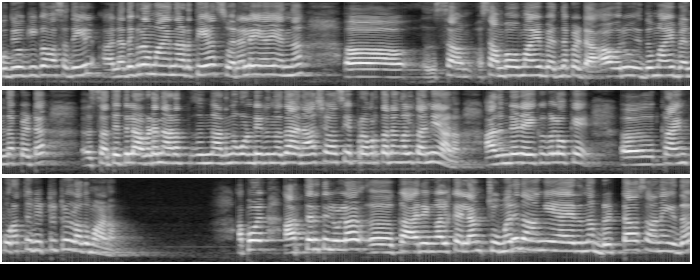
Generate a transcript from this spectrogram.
ഔദ്യോഗിക വസതിയിൽ അനധികൃതമായി നടത്തിയ സ്വരലയ എന്ന സംഭവവുമായി ബന്ധപ്പെട്ട ആ ഒരു ഇതുമായി ബന്ധപ്പെട്ട് സത്യത്തിൽ അവിടെ നട നടന്നുകൊണ്ടിരുന്നത് അനാശാസ്യ പ്രവർത്തനങ്ങൾ തന്നെയാണ്. അതിന്റെ രേഖകളൊക്കെ ക്രൈം പുറത്തു വിട്ടിട്ടുള്ളതുമാണ് അപ്പോൾ അത്തരത്തിലുള്ള കാര്യങ്ങൾക്കെല്ലാം ചുമര് താങ്ങിയായിരുന്ന ബ്രിട്ടാസ് ആണ് ഇത്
